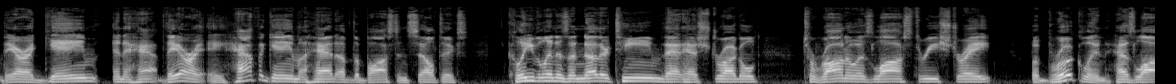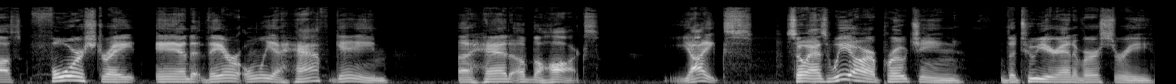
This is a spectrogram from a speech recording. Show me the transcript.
They are a game and a half. They are a half a game ahead of the Boston Celtics. Cleveland is another team that has struggled. Toronto has lost three straight, but Brooklyn has lost four straight, and they are only a half game ahead of the Hawks. Yikes. So, as we are approaching the two year anniversary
